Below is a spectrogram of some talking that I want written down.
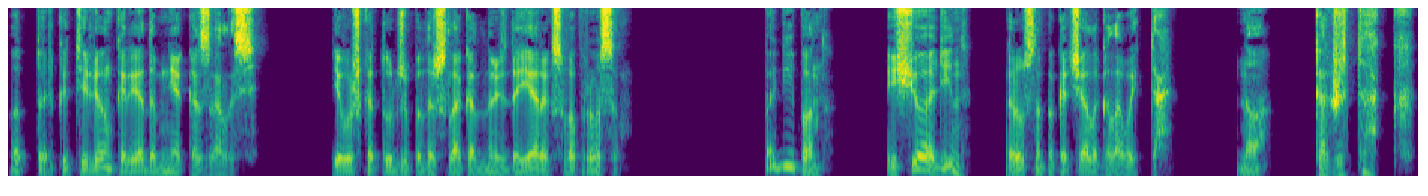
Вот только теленка рядом не оказалось. Девушка тут же подошла к одной из доярок с вопросом. «Погиб он. Еще один», — грустно покачала головой та. «Но как же так?»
